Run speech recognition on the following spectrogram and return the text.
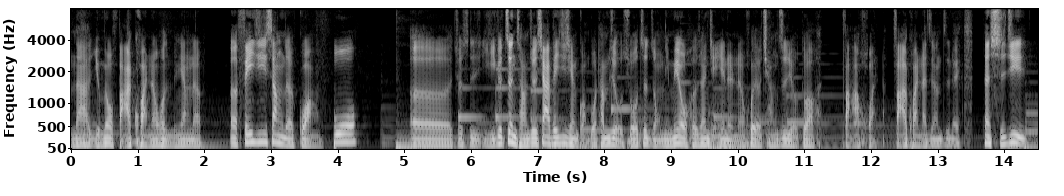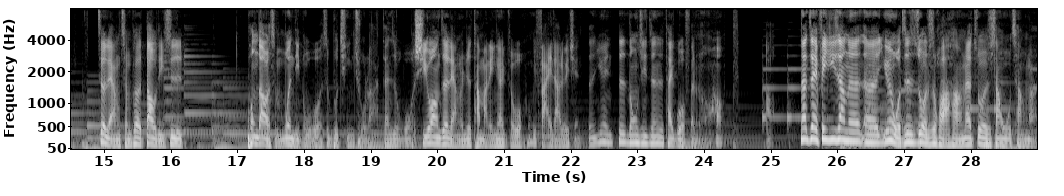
那有没有罚款呢，或者怎么样呢？呃，飞机上的广播，呃，就是以一个正常就是下飞机前广播，他们就有说这种你没有核酸检验的人会有强制有多少罚款、罚款啊这样之类。但实际这两乘客到底是？碰到了什么问题，我是不清楚啦。但是我希望这两个人就他妈的应该给我罚一大堆钱，因为这东西真是太过分了哈。好，那在飞机上呢，呃，因为我这次坐的是华航，那坐的是商务舱嘛。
